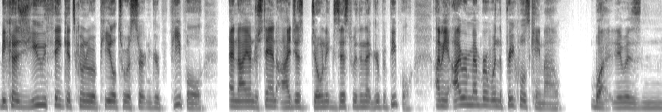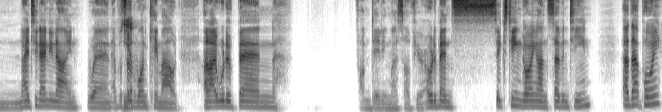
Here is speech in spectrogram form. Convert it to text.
because you think it's going to appeal to a certain group of people and I understand I just don't exist within that group of people. I mean, I remember when the prequels came out. What it was 1999 when Episode Yep. One came out, and I would have been. If I'm dating myself here, I would have been 16 going on 17 at that point.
